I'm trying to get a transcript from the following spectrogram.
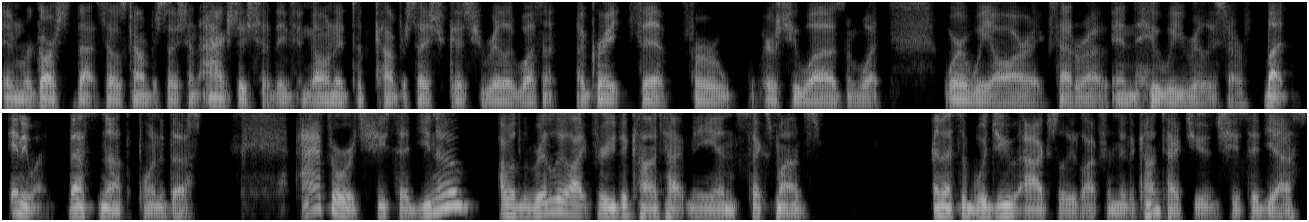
in regards to that sales conversation, I actually shouldn't have even gone into the conversation because she really wasn't a great fit for where she was and what where we are, et cetera, and who we really serve. But anyway, that's not the point of this. Afterwards, she said, You know, I would really like for you to contact me in six months and I said, Would you actually like for me to contact you? And she said, Yes.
